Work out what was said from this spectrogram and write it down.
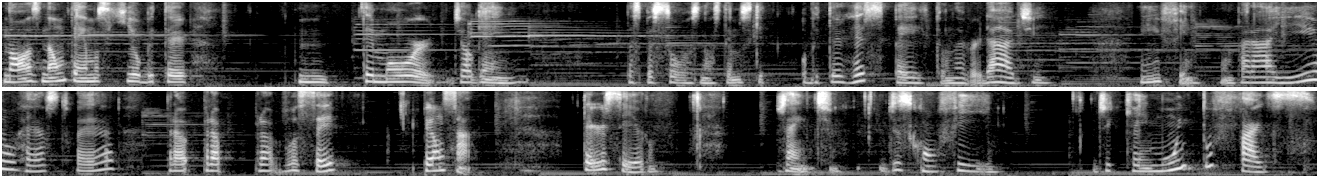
nós não temos que obter hum, temor de alguém, das pessoas, nós temos que obter respeito, não é verdade? Enfim, vamos parar aí, o resto é para você pensar. Terceiro, gente, desconfie de quem muito faz.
